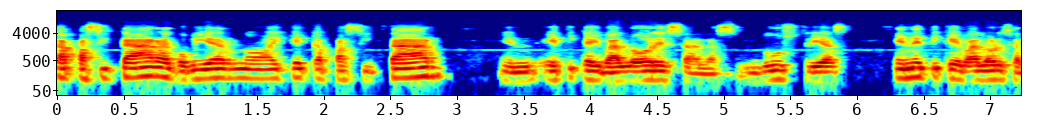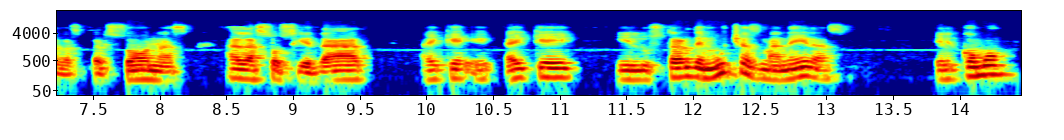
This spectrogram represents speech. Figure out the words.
capacitar al gobierno, hay que capacitar en ética y valores a las industrias, en ética y valores a las personas, a la sociedad. Hay que, hay que ilustrar de muchas maneras el cómo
